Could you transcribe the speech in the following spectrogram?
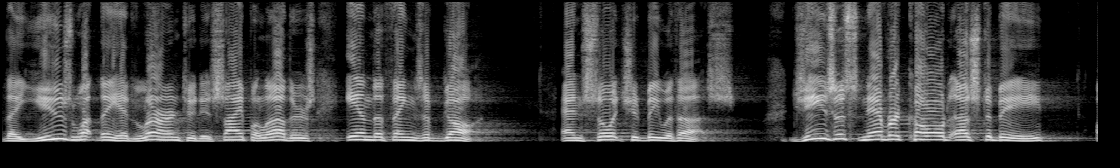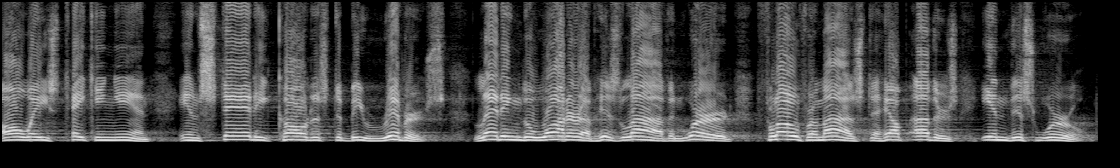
They used what they had learned to disciple others in the things of God. And so it should be with us. Jesus never called us to be always taking in. Instead, he called us to be rivers, letting the water of his love and word flow from us to help others in this world.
